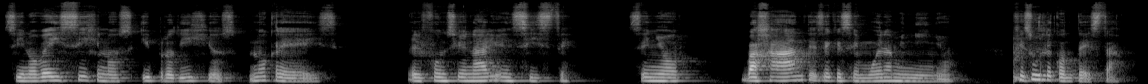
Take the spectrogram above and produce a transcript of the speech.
Si no veis signos y prodigios, no creéis. El funcionario insiste, Señor, baja antes de que se muera mi niño. Jesús le contesta,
